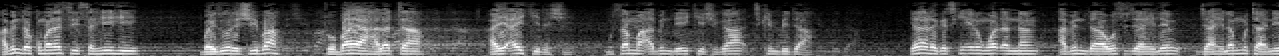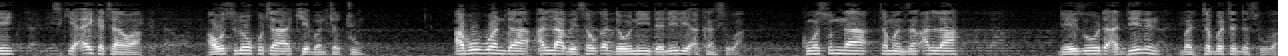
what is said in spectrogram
Abinda kuma nassi sahihi bai zo da shi ba to baya halatta a yi aiki da shi musamman abin da yake shiga cikin bid'a. Yana daga cikin irin waɗannan abin da wasu jahilan mutane suke aikatawa a wasu lokuta keɓantattu. Abubuwan da Allah bai saukar da wani dalili a kansu ba kuma sunna ta manzon Allah da ya zo da addinin ba tabbatar da su ba.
